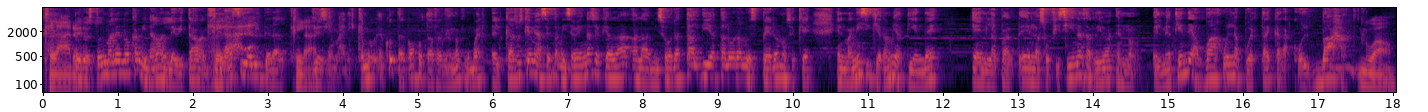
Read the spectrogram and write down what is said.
Claro. Pero estos manes no caminaban, levitaban. Claro, así literal. claro. Yo decía, marica, me voy a contar con J. Fernando. Bueno, el caso es que me acepta, me dice, venga hacia aquí a la, a la emisora tal día, tal hora, lo espero, no sé qué. El man ni siquiera me atiende en la parte, en las oficinas arriba. eh, No, él me atiende abajo en la puerta de Caracol, baja. Wow.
